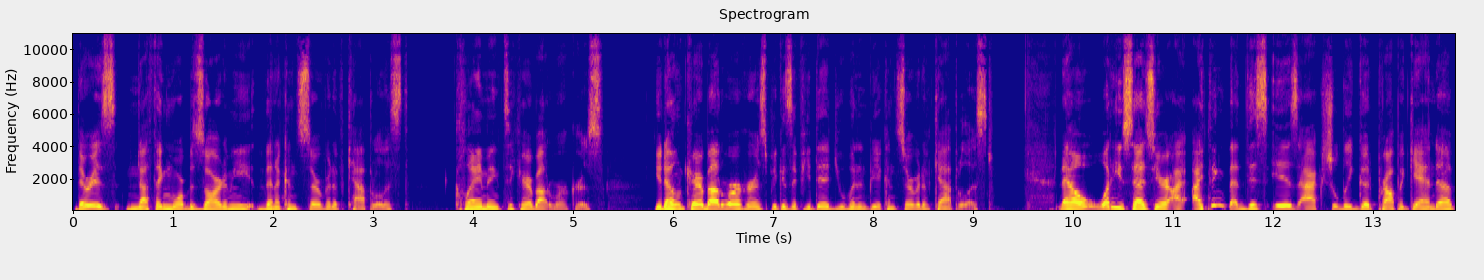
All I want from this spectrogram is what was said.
There is nothing more bizarre to me than a conservative capitalist claiming to care about workers. You don't care about workers because if you did, you wouldn't be a conservative capitalist. Now, what he says here, I, I think that this is actually good propaganda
